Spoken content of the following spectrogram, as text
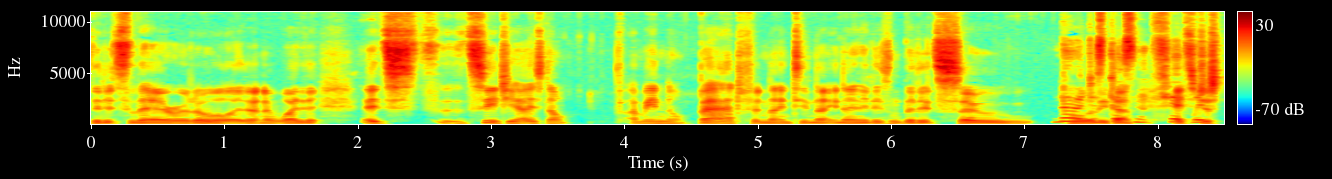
that it's there at all. I don't know why they. It's CGI is not. I mean, not bad for 1999. It isn't that it's so No, it poorly just done. doesn't fit it's with- just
